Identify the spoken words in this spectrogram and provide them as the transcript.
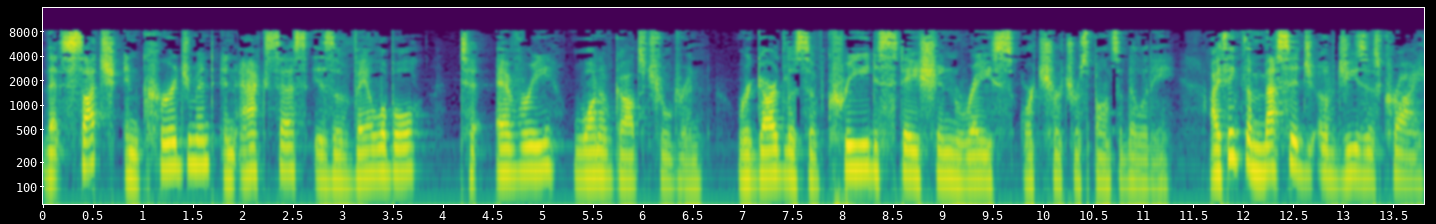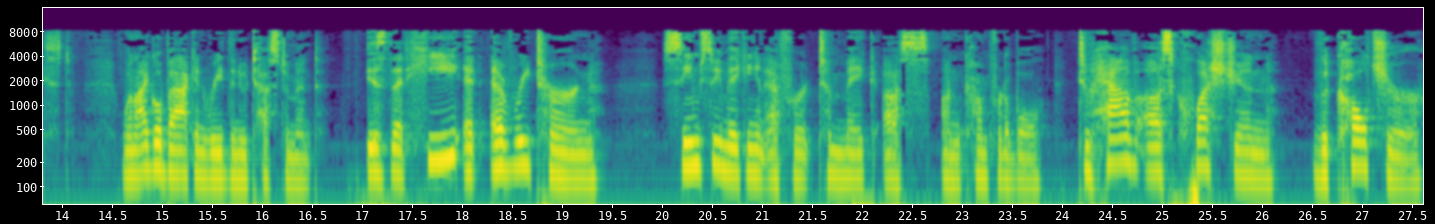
that such encouragement and access is available to every one of God's children, regardless of creed, station, race, or church responsibility. I think the message of Jesus Christ, when I go back and read the New Testament, is that he at every turn seems to be making an effort to make us uncomfortable, to have us question the culture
